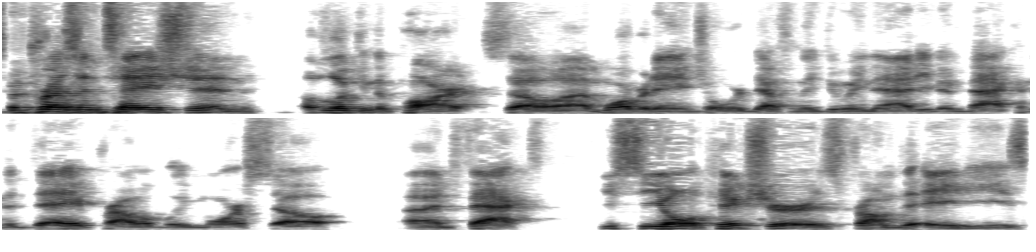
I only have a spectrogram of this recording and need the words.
to presentation of looking the part. So uh, Morbid Angel were definitely doing that even back in the day, probably more so. Uh, in fact, you see old pictures from the 80s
